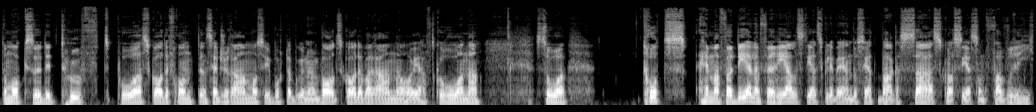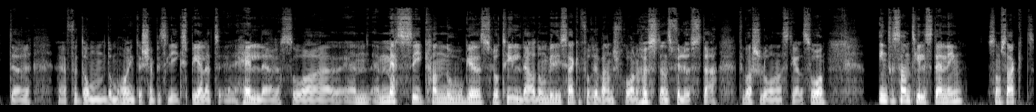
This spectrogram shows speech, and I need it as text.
De har också det tufft på skadefronten. Sergio Ramos är ju borta på grund av en vadskada. Varane har ju haft corona. Så trots hemmafördelen för Reals del skulle jag väl ändå säga att Barca ska ses som favoriter. Eh, för de, de har inte Champions League-spelet eh, heller. Så eh, en, en Messi kan nog slå till där. De vill ju säkert få revansch från höstens förlust där för Barcelonas del. Så intressant tillställning som sagt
